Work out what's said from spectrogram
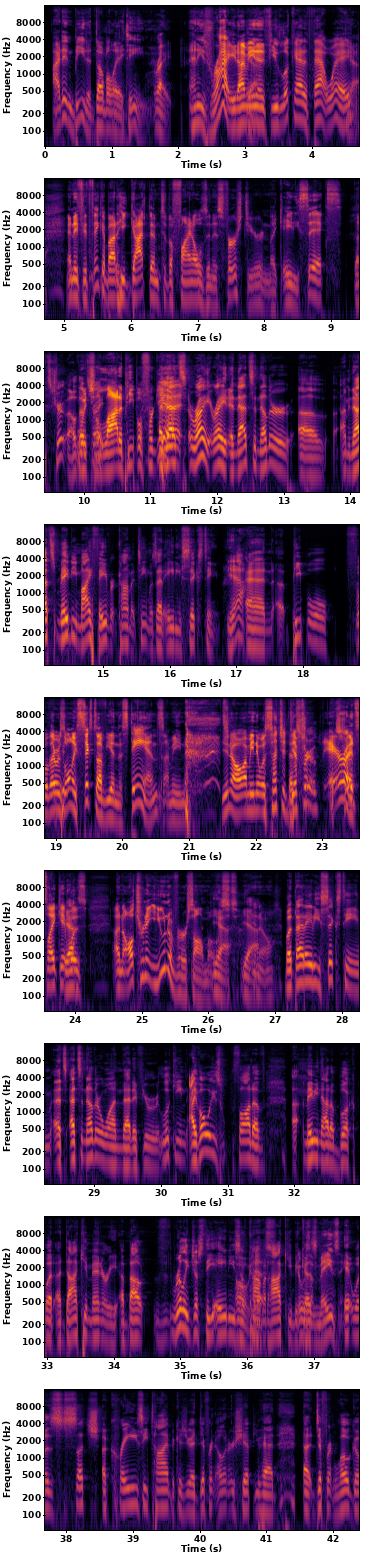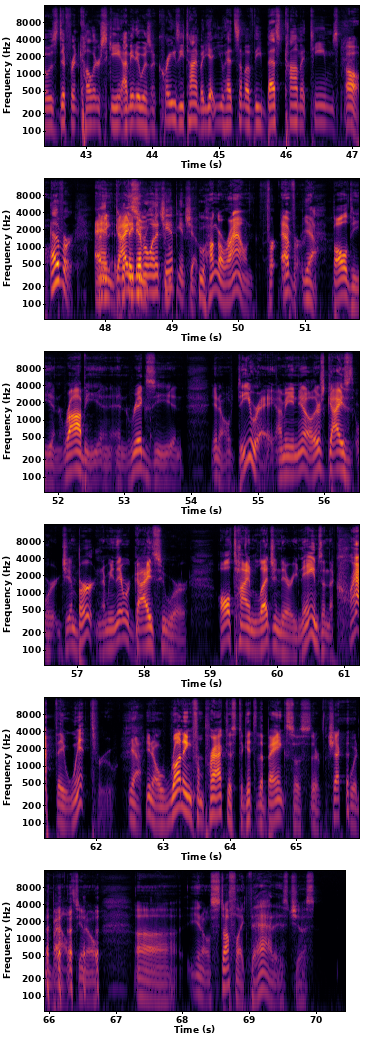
I didn't beat a double A team. right. And he's right. I mean, Yeah. if you look at it that way, Yeah. and if you think about it, he got them to the finals in his first year in like '86, That's true. Oh, that's which right. a lot of people forget. And that's right, right, and that's another. Uh, I mean, that's maybe my favorite Komet team was that '86 team. Yeah. and uh, people. Well, there was only six of you in the stands. I mean, you know, I mean, it was such a That's different true. Era. It's like it Yeah. was an alternate universe almost. Yeah, yeah. You know, But that 86 team, that's, that's another one that if you're looking, I've always thought of uh, maybe not a book, but a documentary about th- really just the 80s Oh, of Komet yes. hockey It was amazing. It was such a crazy time because you had different ownership, you had uh, different logos, different color scheme. I mean, it was a crazy time, but yet you had some of the best Komet teams Oh. ever. I And mean, guys they never who- won a championship. who hung around forever. Yeah. Baldy and Robbie and, and Riggsy and you know D Ray. I mean, you know, there's guys that were Jim Burton. I mean, they were guys who were all-time legendary names, and the crap they went through. Yeah. You know, running from practice to get to the bank so their check wouldn't bounce. You know, uh, you know, stuff like that is just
